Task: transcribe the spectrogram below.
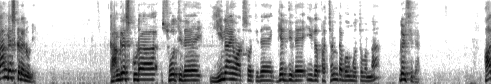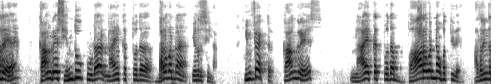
ಕಾಂಗ್ರೆಸ್ ಕಡೆ ನೋಡಿ. ಕಾಂಗ್ರೆಸ್ ಕೂಡ ಸೋತಿದೆ, ಹೀನಾಯವಾಗಿ ಸೋತಿದೆ, ಗೆದ್ದಿದೆ, ಈಗ ಪ್ರಚಂಡ ಬಹುಮತವನ್ನ ಗಳಿಸಿದೆ. ಆದರೆ ಕಾಂಗ್ರೆಸ್ ಎಂದೂ ಕೂಡ ನಾಯಕತ್ವದ ಭಾರವನ್ನ ಎದುರಿಸಿಲ್ಲ. ಇನ್ಫ್ಯಾಕ್ಟ್ ಕಾಂಗ್ರೆಸ್ ನಾಯಕತ್ವದ ಭಾರವನ್ನ ಹೊತ್ತಿದೆ, ಅದರಿಂದ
